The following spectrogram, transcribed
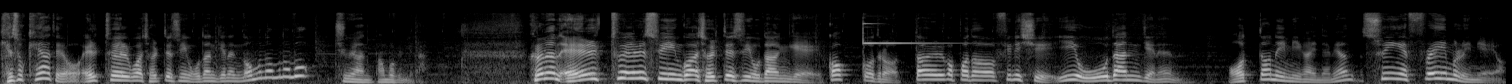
계속 해야 돼요. L2L과 절대 스윙 5단계는 너무너무너무 중요한 방법입니다. 그러면 L2L 스윙과 절대 스윙 5단계 꺾어들어 떨거뻗어 피니쉬 이 5단계는 어떤 의미가 있냐면 스윙의 프레임을 의미해요.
